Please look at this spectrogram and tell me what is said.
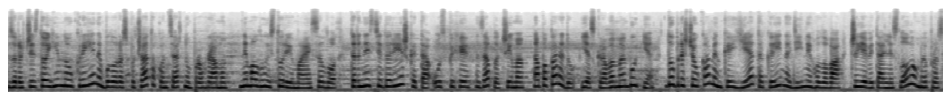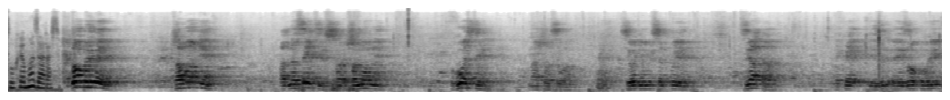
З урочистого гімну України було розпочато концертну програму. Немалу історію має село, тернисті доріжки та успіхи за плечима. А попереду яскраве майбутнє. Добре, що в Кам'янки є такий надійний голова. Чиє вітальне слово ми прослухаємо зараз. Добрий день, шановні односельці, шановні гості нашого села. Сьогодні ми святкуємо свято, яке із, року в рік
